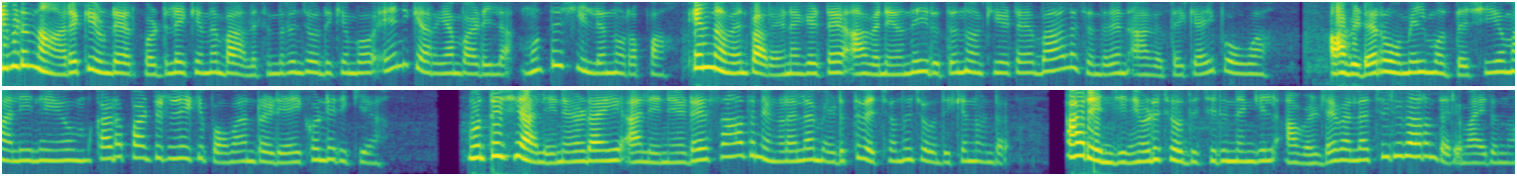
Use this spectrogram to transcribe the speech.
ഇവിടുന്ന് ആരൊക്കെയുണ്ട് എയർപോർട്ടിലേക്കെന്ന് ബാലചന്ദ്രൻ ചോദിക്കുമ്പോൾ എനിക്കറിയാൻ പാടില്ല. മുത്തശ്ശി ഇല്ലെന്ന് ഉറപ്പാ. എന്നവൻ പറയണ കേട്ട് അവനെ ഒന്ന് ഇരുത്തു നോക്കിയിട്ട് ബാലചന്ദ്രൻ അകത്തേക്കായി പോവുക അവിടെ റൂമിൽ മുത്തശ്ശിയും അലീനയും കടപ്പാട്ടൂരിലേക്ക് പോവാൻ റെഡിയായിക്കൊണ്ടിരിക്കുക മുത്തശ്ശി അലീനയോടായി അലീനയുടെ സാധനങ്ങളെല്ലാം എടുത്തു വെച്ചൊന്ന് ചോദിക്കുന്നുണ്ട്. ആ രഞ്ജിനിയോട് ചോദിച്ചിരുന്നെങ്കിൽ അവളുടെ വല്ല ചുരിദാറും തരുമായിരുന്നു.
